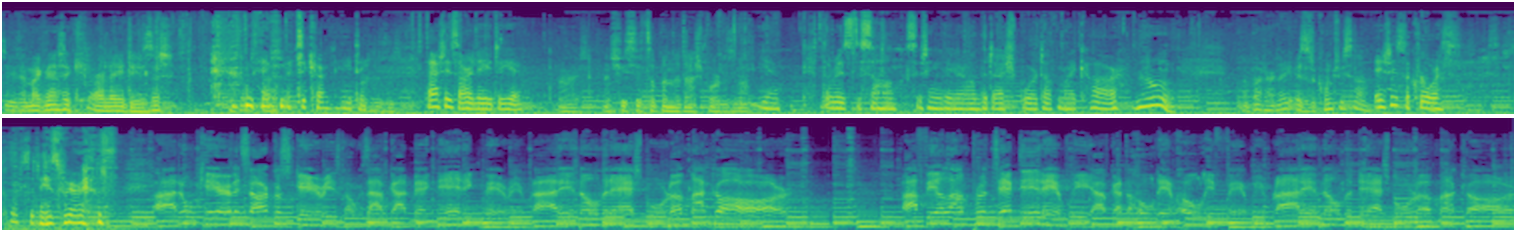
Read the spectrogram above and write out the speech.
So you've magnetic Our Lady, is it? magnetic Our Lady. That is Our Lady, yeah. All right. And she sits up on the dashboard as well. Yeah. There is the song sitting there on the dashboard of my car. No. About Our Lady. Is it a country song? It is, of course. Of course it is. Where else? I don't care if it's dark or scary as long as I've got magnetic Mary riding on the dashboard of my car. I feel I'm protected amply. I've got the whole damn holy family riding on the dashboard of my car.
